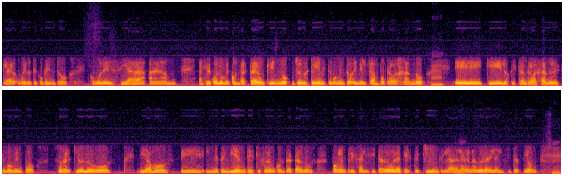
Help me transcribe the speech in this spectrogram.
Claro, bueno, te comento, como le decía am, ayer cuando me contactaron, que no, yo no estoy en este momento en el campo trabajando, Mm, eh, que los que están trabajando en este momento son arqueólogos, digamos, eh, independientes que fueron contratados por la empresa licitadora que es Techint, la, la ganadora de la licitación, sí.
